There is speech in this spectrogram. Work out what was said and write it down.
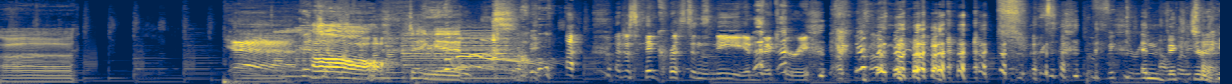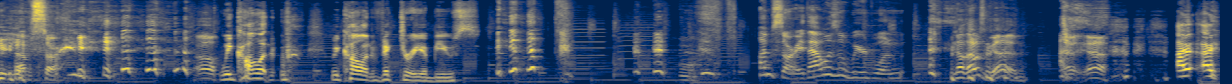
Uh, yeah. Good Oh. job. dang it. Ow. I just hit Kristen's knee in victory. victory. In victory. I'm sorry. Oh, We call it we call it victory abuse. I'm sorry. That was a weird one. no, that was good. Uh, yeah. I, I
